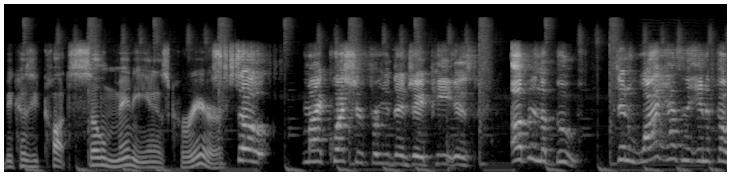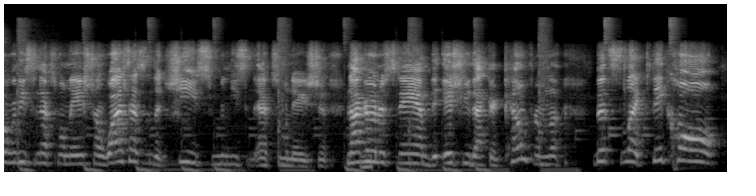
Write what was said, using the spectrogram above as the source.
because he caught so many in his career so my question for you then jp is up in the booth then why hasn't the NFL released an explanation, or why hasn't the Chiefs released an explanation? Not gonna understand the issue that could come from the. That's like they call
